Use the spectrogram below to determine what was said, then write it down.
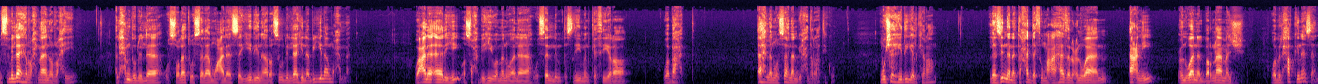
بسم الله الرحمن الرحيم الحمد لله والصلاة والسلام على سيدنا رسول الله نبينا محمد وعلى آله وصحبه ومن والاه وسلم تسليما كثيرا وبعد أهلا وسهلا بحضراتكم مشاهدي الكرام لازلنا نتحدث مع هذا العنوان أعني عنوان البرنامج وبالحق نزل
